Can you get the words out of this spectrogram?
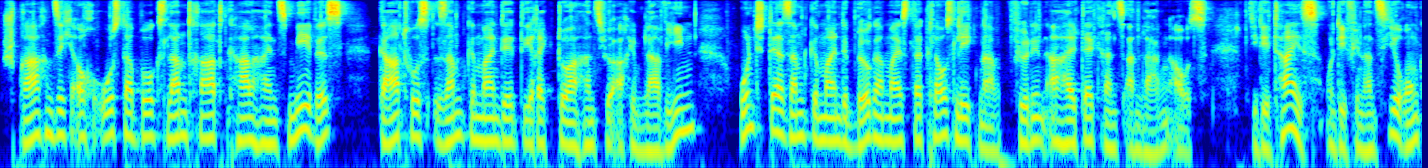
sprachen sich auch Osterburgs Landrat Karl-Heinz Mewes, Gatos Samtgemeindedirektor Hans-Joachim Lawin und der Samtgemeindebürgermeister Klaus Legner für den Erhalt der Grenzanlagen aus. Die Details und die Finanzierung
